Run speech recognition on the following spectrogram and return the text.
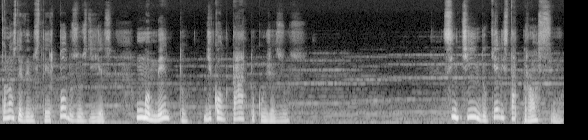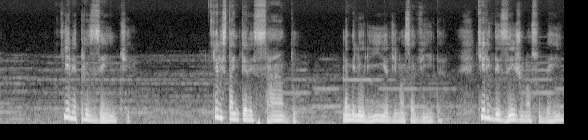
Então nós devemos ter todos os dias um momento de contato com Jesus sentindo que Ele está próximo, que Ele é presente, que Ele está interessado na melhoria de nossa vida, que Ele deseja o nosso bem.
